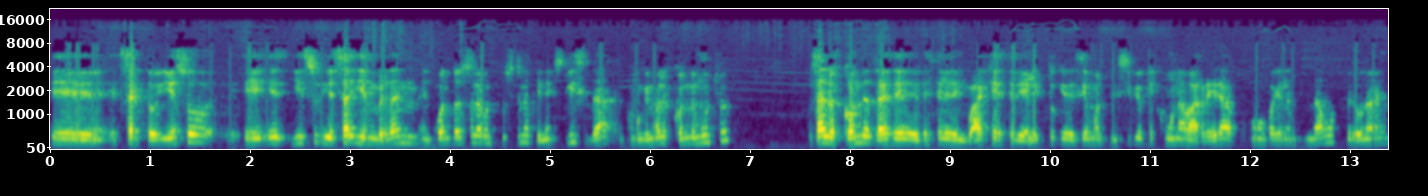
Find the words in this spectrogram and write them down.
Eh, exacto, y eso, eh, eh, y eso y, esa, y en verdad en, cuanto a eso la constitución es bien explícita, como que no lo esconde mucho, o sea, lo esconde a través de, este lenguaje, de este dialecto que decíamos al principio que es como una barrera, como para que lo entendamos, pero una vez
